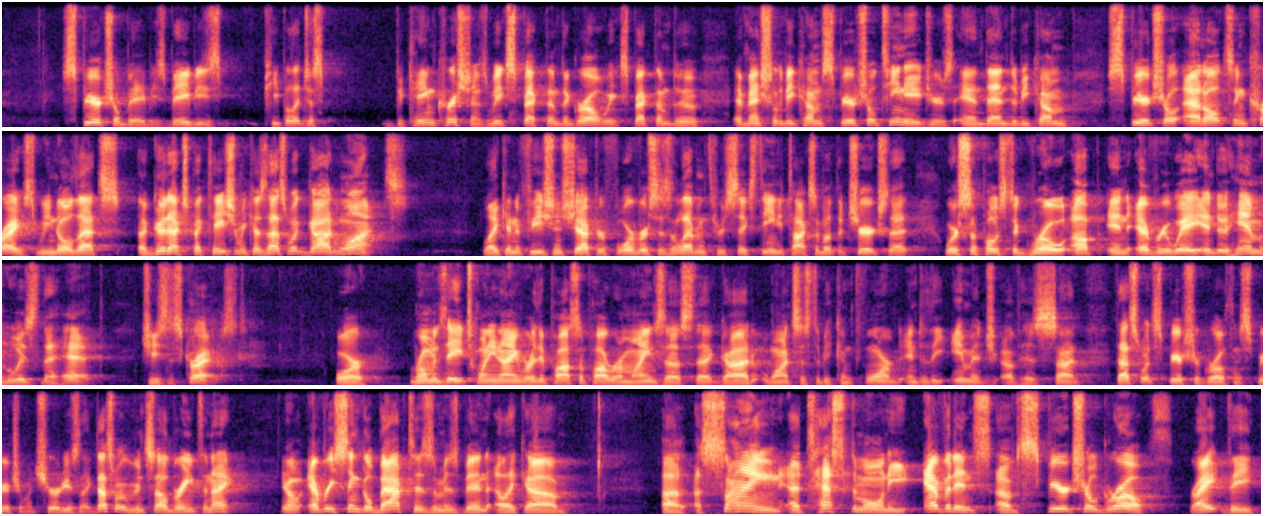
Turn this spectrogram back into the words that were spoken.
spiritual babies, babies, people that just became Christians. We expect them to grow. We expect them to eventually become spiritual teenagers and then to become spiritual adults in Christ. We know that's a good expectation because that's what God wants. Like in Ephesians chapter 4, verses 11 through 16, he talks about the church that we're supposed to grow up in every way into Him who is the head, Jesus Christ. Or Romans 8:29 where the apostle Paul reminds us that God wants us to be conformed into the image of his son. That's what spiritual growth and spiritual maturity is like. That's what we've been celebrating tonight. You know, every single baptism has been uh, like a, a, a sign, a testimony, evidence of spiritual growth, right? The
